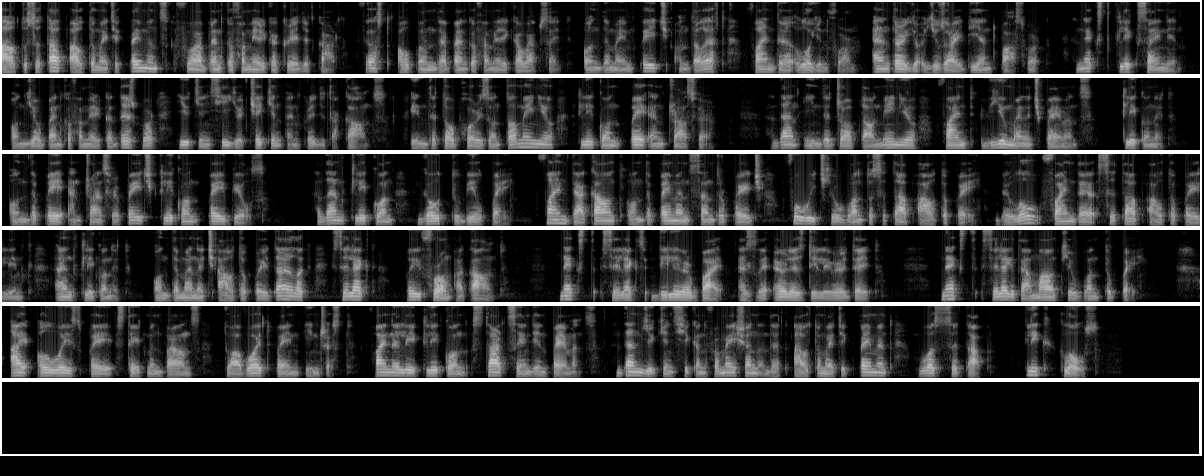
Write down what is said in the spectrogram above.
How to set up automatic payments for a Bank of America credit card. First open the Bank of America website. On the main page on the left find the login form. Enter your user ID and password. Next click sign in. On your Bank of America dashboard you can see your checking and credit accounts. In the top horizontal menu click on Pay and Transfer. Then in the drop-down menu find View Manage Payments. Click on it. On the Pay and Transfer page, click on Pay Bills. and Then click on Go to Bill Pay. Find the account on the Payment Center page for which you want to set up AutoPay. Below, find the Set up AutoPay link and click on it. On the Manage AutoPay dialog, select Pay From account. Next, select Deliver By as the earliest delivery date. Next, select the amount you want to pay. I always pay statement balance to avoid paying interest. Finally, click on Start sending payments. Then you can see confirmation that automatic payment was set up. Click Close.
